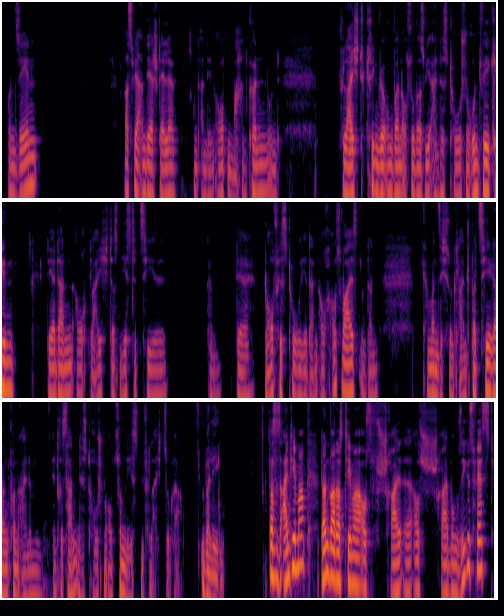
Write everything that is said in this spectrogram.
und sehen was wir an der Stelle und an den Orten machen können. Und vielleicht kriegen wir irgendwann auch sowas wie einen historischen Rundweg hin, der dann auch gleich das nächste Ziel der Dorfhistorie dann auch ausweist. Und dann kann man sich so einen kleinen Spaziergang von einem interessanten historischen Ort zum nächsten vielleicht sogar überlegen. Das ist ein Thema. Dann war das Thema Ausschrei äh, Ausschreibung Siegesfest.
